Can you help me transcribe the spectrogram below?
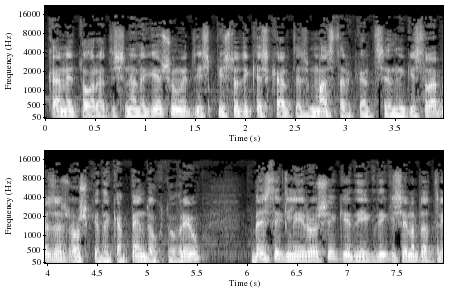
Κάνε τώρα τις συναλλαγές σου με τις πιστοτικές κάρτες Mastercard της Εθνικής Τράπεζας ως και 15 Οκτωβρίου. Μπε στην κλήρωση και διεκδίκησε ένα από τα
